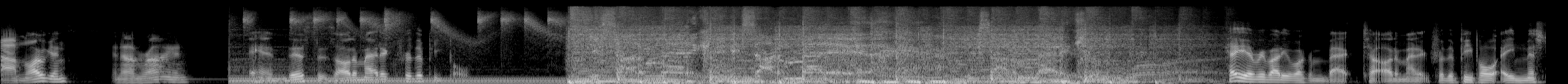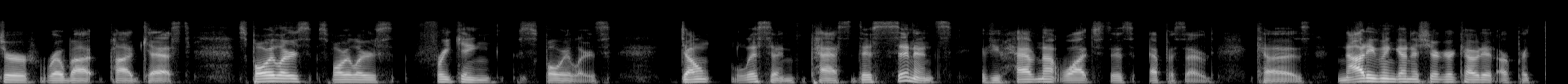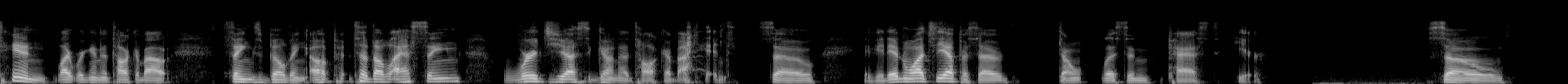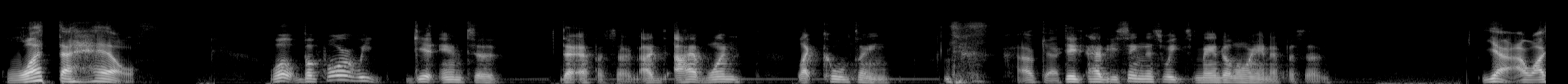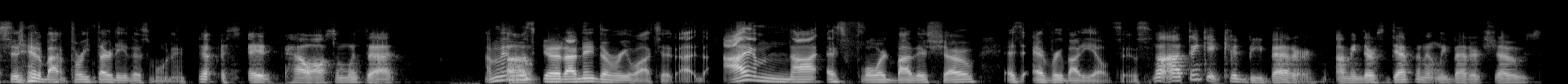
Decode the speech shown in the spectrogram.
I'm Logan, And I'm Ryan. and this is Automatic for the People. It's automatic, it's automatic, it's automatic. Hey, everybody, welcome back to Automatic for the People, a Mr. Robot podcast. Spoilers, spoilers, freaking spoilers. Don't listen past this sentence if you have not watched this episode, because not even going to sugarcoat it or pretend like we're going to talk about things building up to the last scene. We're just going to talk about it. So if you didn't watch the episode, don't listen past here. So, what the hell? Well, before we get into the episode, I I have one like cool thing. Okay. Did have you seen this week's Mandalorian episode? Yeah, I watched it at about 3:30 this morning. Yeah, It, how awesome was that? I mean, it was Um, good. I need to rewatch it. I, I am not as floored by this show as everybody else is. No, I think it could be better. I mean, there's definitely better shows,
